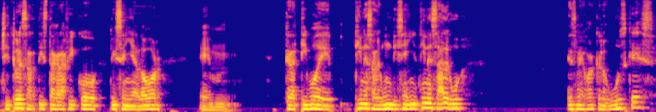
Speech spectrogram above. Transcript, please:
Si tú eres artista gráfico, diseñador, em, creativo de... Tienes algún diseño, tienes algo, es mejor que lo busques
